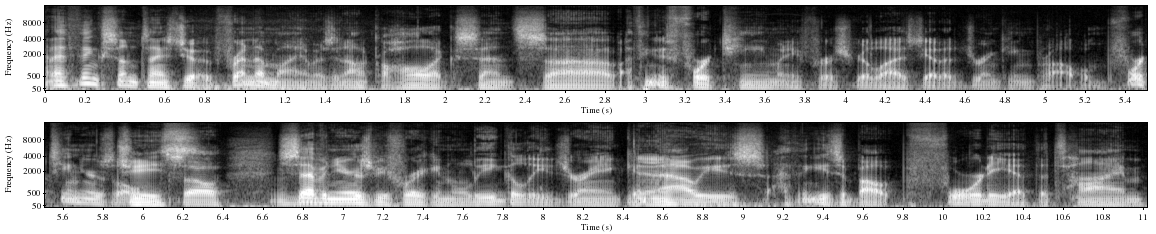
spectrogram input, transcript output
And I think sometimes too, a friend of mine was an alcoholic since uh, I think he was 14 when he first realized he had a drinking problem. 14 years old, Jeez. so 7 years before he can legally drink, and Yeah. now he's I think he's about 40 at the time.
